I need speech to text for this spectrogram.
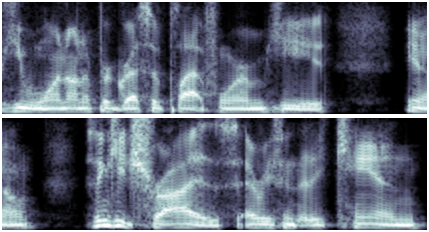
he won on a progressive platform. He, you know, I think he tries everything that he can,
